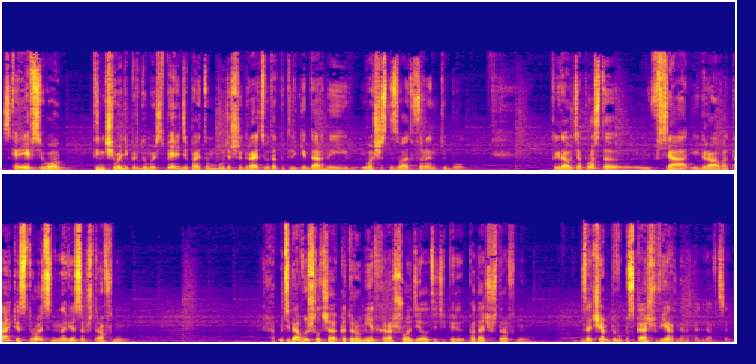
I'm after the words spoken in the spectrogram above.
Скорее всего, ты ничего не придумаешь спереди, поэтому будешь играть вот этот легендарный, его сейчас называют Фрэнки Бол. Когда у тебя просто вся игра в атаке строится на навесах штрафную. У тебя вышел человек, который умеет хорошо делать эти подачи в штрафную. Зачем ты выпускаешь Вернера тогда в центр?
